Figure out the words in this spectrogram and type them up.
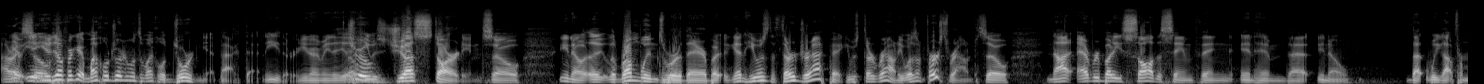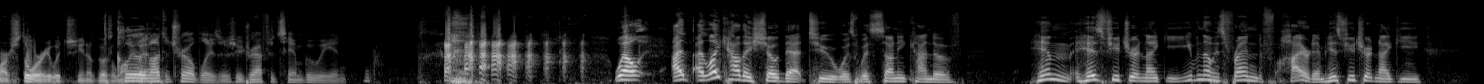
All right, Yeah, you- so you don't forget Michael Jordan wasn't Michael Jordan yet back then either. You know what I mean? True. He was just starting, so you know the rumblings were there. But again, he was the third draft pick. He was third round. He wasn't first round. So not everybody saw the same thing in him that you know that we got from our story, which you know goes a long Clearly way. not the Trailblazers who drafted Sam Bowie and Well, I, I like how they showed that too. Was with Sonny kind of him his future at Nike, even though his friend f- hired him, his future at Nike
